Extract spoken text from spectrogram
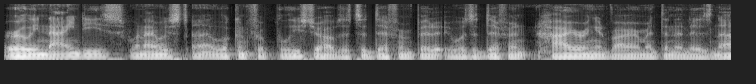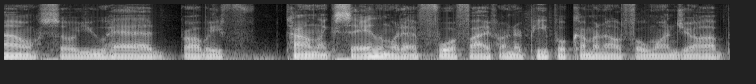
early '90s, when I was uh, looking for police jobs, it's a different bit. It was a different hiring environment than it is now. So you had probably f- town like Salem would have four or five hundred people coming out for one job.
